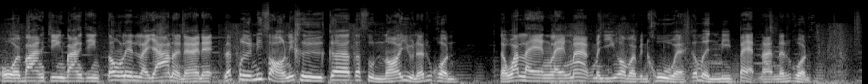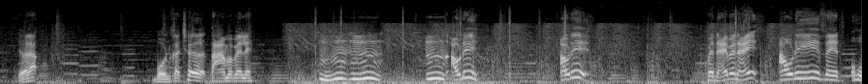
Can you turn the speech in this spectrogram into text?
โอ้ยบางจริงบางจริงต้องเล่นระยะหน่อยนะเนี่ยและปืนที่สองนี่คือก็กระสุนน้อยอยู่นะทุกคน แต่ว่าแรงแรงมากมันยิงออกมาเป็นคู่เว้ยก็เหมือนมีแปดนัดนะทุกคน เดี๋ยวละบนคัชเชอร์ตามมาไปเลย อืมอืมอืมเอาดิ เอาดิ ไปไหนไปไหน เอาดิเสร็จโอ้โห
